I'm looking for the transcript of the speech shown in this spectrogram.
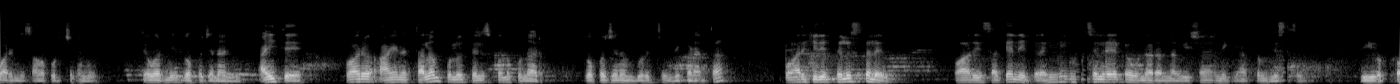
వారిని సమకూర్చును ఎవరిని? గొప్ప జనాన్ని. అయితే వారు ఆయన తలంపులు తెలుసుకొనుకున్నారు. గొప్ప జనం గురించి ఉంది ఇక్కడంతా. వారికి ఇది తెలుస్తలేదు. వారి సత్యాన్ని గ్రహించలేక ఉన్నారన్న విషయాన్ని జ్ఞాపకం చేస్తుంది. ఈ యొక్క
